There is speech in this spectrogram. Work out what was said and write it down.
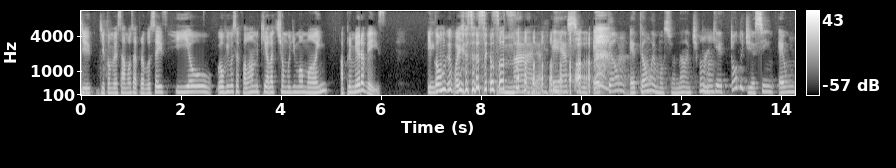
de, de começar a mostrar pra vocês, e eu, eu ouvi você falando que ela te chamou de mamãe a primeira vez. E como que foi essa sensação? Mara, é assim, é tão, é tão emocionante, Uhum. porque todo dia, assim, é um.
